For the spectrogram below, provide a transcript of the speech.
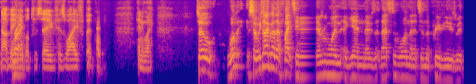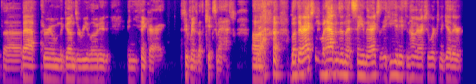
not being Right. able to save his wife. But anyway, So what? So we talk about that fight scene, and everyone again. There's that's the one that's in the previews with uh, bathroom. The guns are reloaded, and you think, all right, Superman's about to kick some ass. Uh, but they're actually what happens in that scene. They're actually he and Ethan Hunt are actually working together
